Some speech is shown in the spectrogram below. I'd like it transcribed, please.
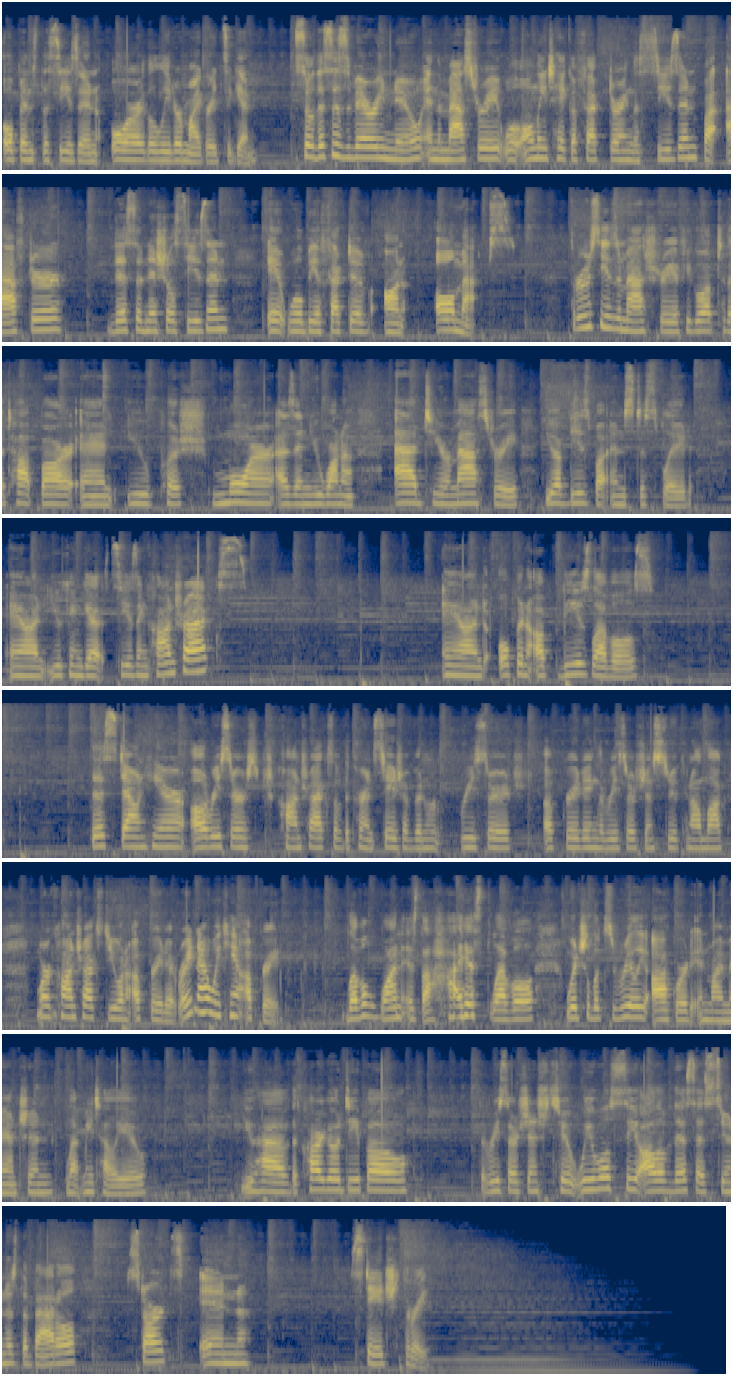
opens the season or the leader migrates again. So this is very new, and the mastery will only take effect during the season, but after this initial season, it will be effective on all maps through Season Mastery, if you go up to the top bar and you push more, as in you want to add to your mastery, you have these buttons displayed. And you can get season contracts and open up these levels. This down here, all research contracts of the current stage have been researched. Upgrading the Research Institute can unlock more contracts. Do you want to upgrade it? Right now, we can't upgrade. Level 1 is the highest level, which looks really awkward in my mansion, let me tell you. You have the cargo depot, the research institute. We will see all of this as soon as the battle starts in stage 3.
